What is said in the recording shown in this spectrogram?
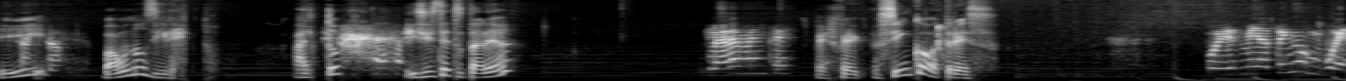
Y vámonos directo. Al top. ¿Hiciste tu tarea? Claramente. Perfecto. ¿Cinco o tres? Pues mira, tengo un buen.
